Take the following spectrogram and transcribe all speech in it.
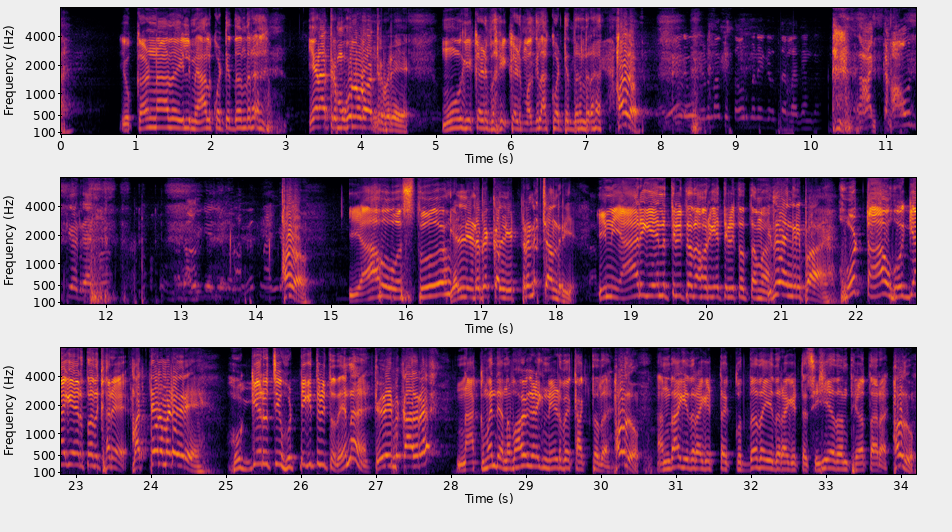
ಇವ್ ಕಣ್ಣಾದ ಇಲ್ಲಿ ಮ್ಯಾಲ ಕೊಟ್ಟಿದ್ದಂದ್ರ? ಏನಾತ್ರಿ ಮುಗು ನೋಡುವಾತ್ರಿ ಬರೀ. ಮೂಗಿ ಕಡೆ ಬರೀ ಕಡೆ ಮಗ್ಲಾಕ್ ಕೊಟ್ಟಿದ್ದಂದ್ರ? ಹೌದು. ಹೌದು. ಯಾವ ವಸ್ತು? ಎಲ್ಲಿ ಇಡಬೇಕು ಅಲ್ಲಿ ಇಟ್ರನೇ ಚಂದ್ರಿ. ಇನ್ ಯಾರಿಗೆ ಏನು ತಿಳಿತದ ಅವ್ರಿಗೆ ತಿಳಿತದ ತಮ್ಮ ಇದು ಹೆಂಗ್ರಿಪ್ಪ? ಹುಟ್ಟ ಹೊಗ್ಯಾಗೆ ಇರ್ತದ ಖರೆ. ಮತ್ತೇನು ಮಾಡಿದ್ರಿ? ಹುಗ್ಗಿ ರುಚಿ ಹುಟ್ಟಿಗೆ ತಿಳಿತದೇನ ತಿಳಿಬೇಕಾದ್ರೆ? ನಾಲ್ಕು ಮಂದಿ ಅನುಭವಿಗಳಿಗೆ ನೀಡ್ಬೇಕಾಗ್ತದ. ಹೌದು. ಅಂದಾಗ ಇದ್ರಾಗಿಟ್ಟ ಕುದ್ದದ ಇದ್ರಾಗಿಟ್ಟ ಸಿಹಿ ಅದ ಅಂತ ಹೇಳ್ತಾರ. ಹೌದು.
